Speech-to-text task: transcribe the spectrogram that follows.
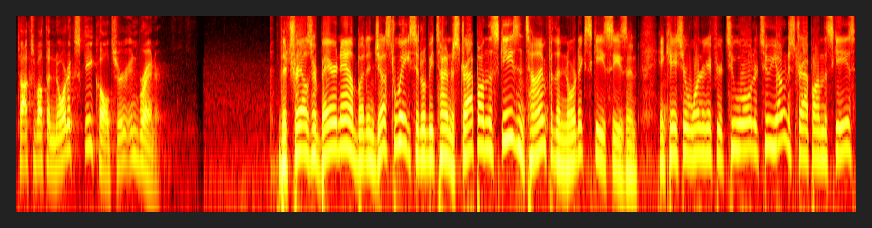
talks about the Nordic ski culture in Brainerd. The trails are bare now, but in just weeks it'll be time to strap on the skis in time for the Nordic ski season. In case you're wondering if you're too old or too young to strap on the skis,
